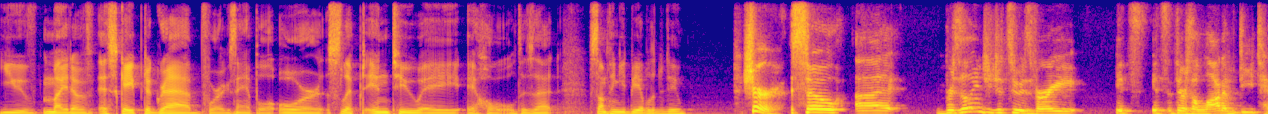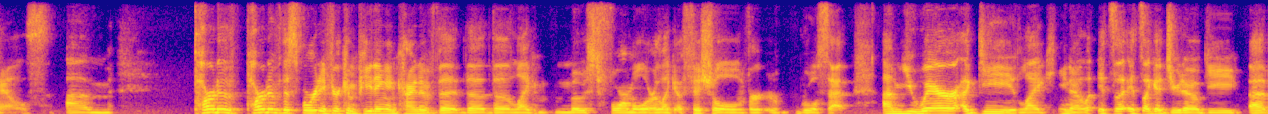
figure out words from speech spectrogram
you might have escaped a grab, for example, or slipped into a, a hold? Is that something you'd be able to do? Sure. So uh, Brazilian jiu-jitsu is very it's it's there's a lot of details. Um, part of part of the sport if you're competing in kind of the the the like most formal or like official ver- rule set um you wear a gi like you know it's a, it's like a judo gi. Uh,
